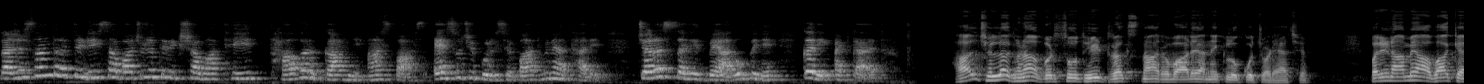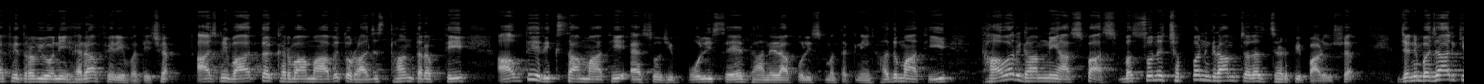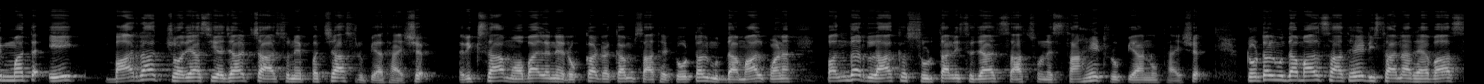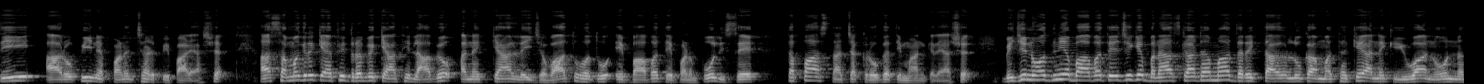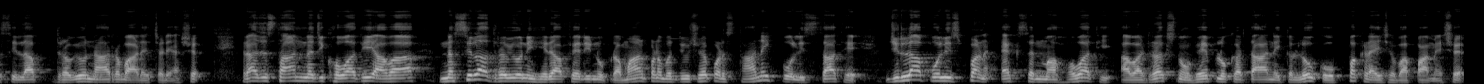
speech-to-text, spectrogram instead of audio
રાજસ્થાન તરફથી ડીસા બાજુ જતી રિક્ષામાંથી થાવર ગામની આસપાસ એસઓજી પોલીસે બાતમીના આધારે ચરસ સહિત બે આરોપીને કરી અટકાયત. હાલ છેલ્લા ઘણા વર્ષોથી ડ્રગ્સના રવાડે અનેક લોકો ચડ્યા છે. પરિણામે આવા કેફી દ્રવ્યોની હેરાફેરી વધી છે. આજની વાત કરવામાં આવે તો રાજસ્થાન તરફથી આવતી રિક્ષામાંથી એસઓજી પોલીસે ધાનેરા પોલીસ મથકની હદમાંથી થાવર ગામની આસપાસ બસો છપ્પન ગ્રામ ચરસ ઝડપી પાડ્યું છે. જેની બજાર કિંમત એક બાર લાખ ચોર્યાસી હજાર ચારસો પચાસ રૂપિયા થાય છે. રિક્ષા, મોબાઈલ અને રોકડ રકમ સાથે ટોટલ મુદ્દામાલ પણ પંદર લાખ સુડતાલીસ હજાર સાતસો ને સાહીઠ રૂપિયાનું થાય છે. ટોટલ મુદ્દામાલ સાથે ડીસાના રહેવાસી આરોપીને પણ ઝડપી પાડ્યા છે. આ સમગ્ર કેફી દ્રવ્ય ક્યાંથી લાવ્યો અને ક્યાં લઈ જવાતો હતો એ બાબતે પણ પોલીસે તપાસના ચક્રો ગતિમાન કર્યા છે. બીજી નોંધનીય બાબત એ છે કે બનાસકાંઠામાં દરેક તાલુકા મથકે અનેક યુવાનો નશીલા દ્રવ્યોના રવાડે ચડ્યા છે. રાજસ્થાન નજીક હોવાથી આવા નશીલા દ્રવ્યોની હેરાફેરીનું પ્રમાણ પણ વધ્યું છે, પણ સ્થાનિક પોલીસ સાથે જિલ્લા પોલીસ પણ એક્શનમાં હોવાથી આવા ડ્રગ્સનો વેપલો કરતા અનેક લોકો પકડાઈ જવા પામે છે.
